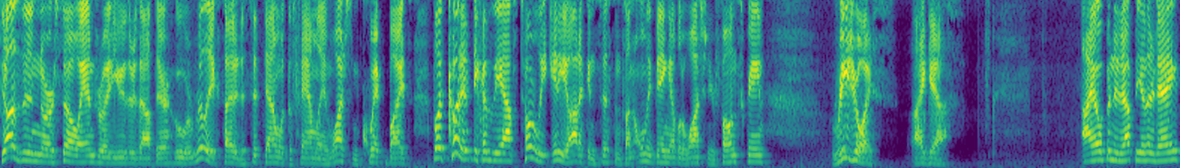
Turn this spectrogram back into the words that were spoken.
dozen or so Android users out there who were really excited to sit down with the family and watch some quick bites, but couldn't because of the app's totally idiotic insistence on only being able to watch on your phone screen, rejoice, I guess. I opened it up the other day.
